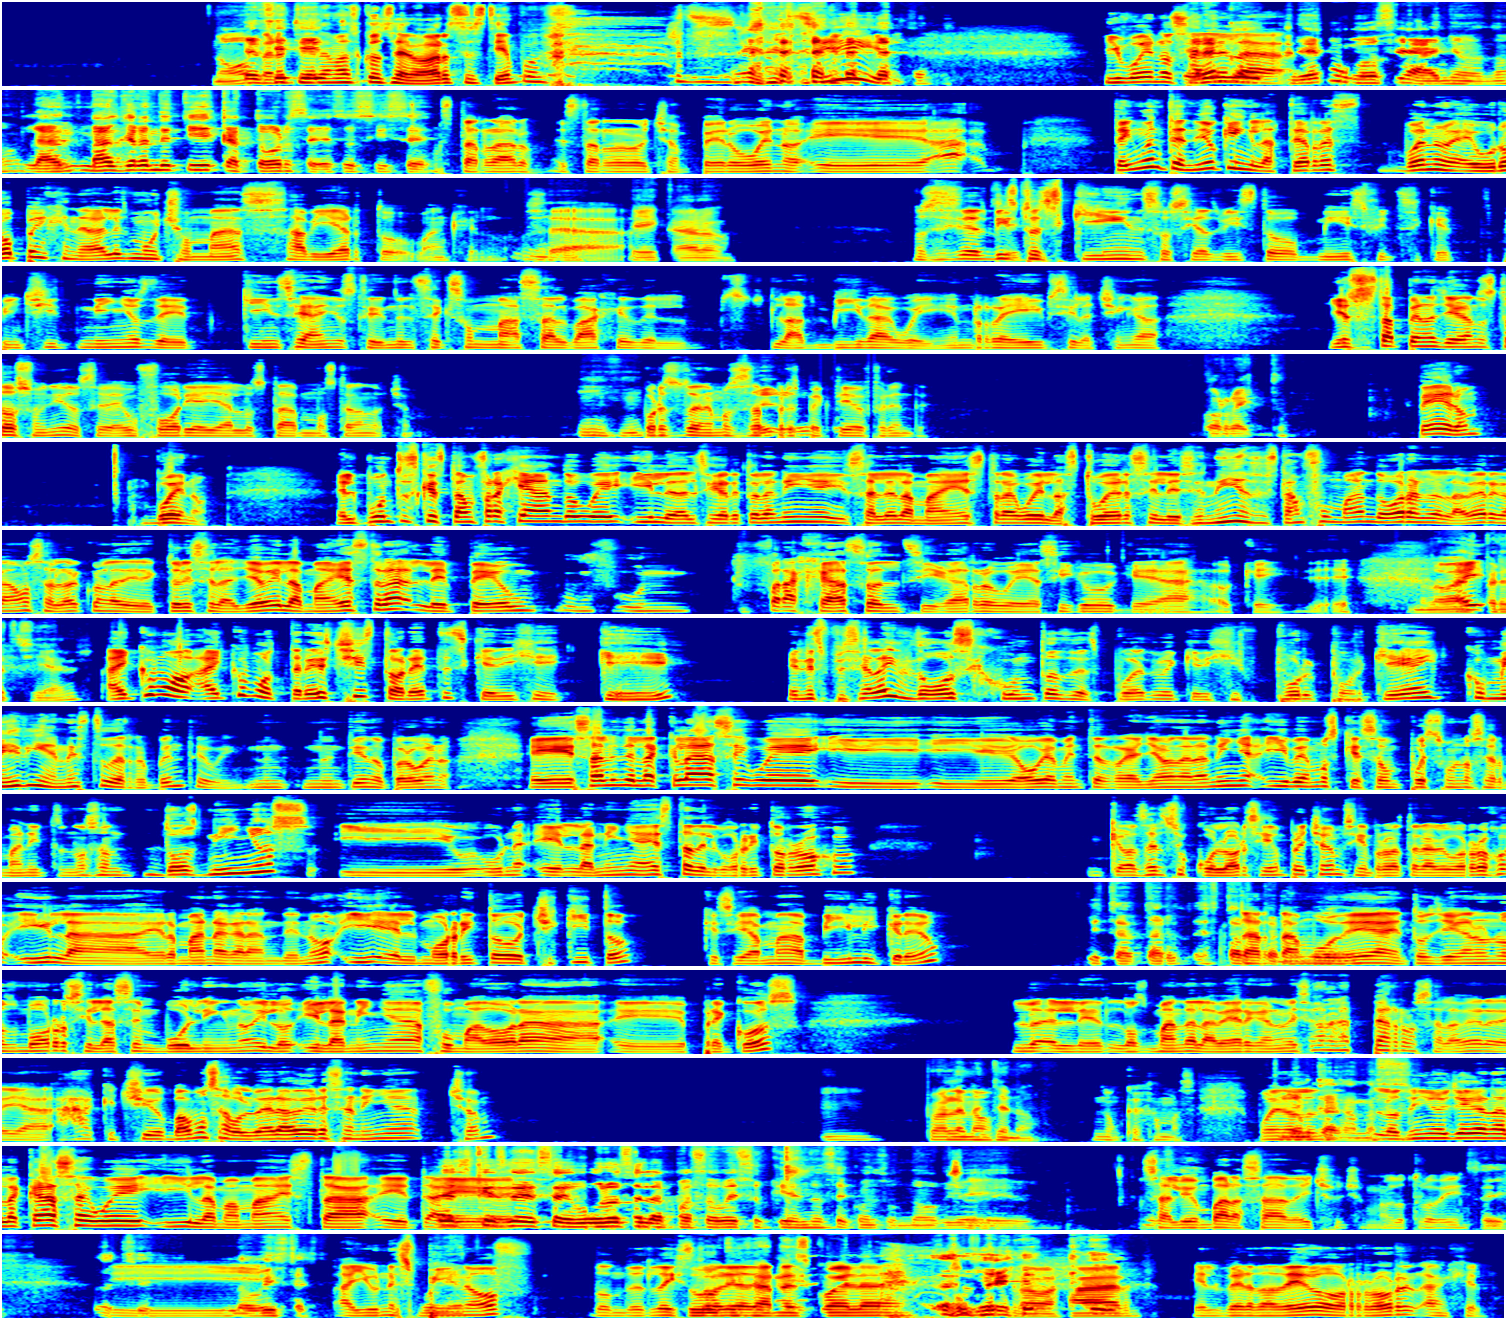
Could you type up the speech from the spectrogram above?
No, pero, tiene más conservar esos tiempos. sí. Y bueno, sale la. Tenía como 12 años, ¿no? La más grande tiene 14, eso sí sé. Está raro, está raro, Chan. Pero bueno, eh, ah, tengo entendido que Inglaterra es, bueno, Europa en general es mucho más abierto, Ángel. O sea. Sí, claro. No sé si has visto skins o si has visto Misfits, que pinche niños de 15 años teniendo el sexo más salvaje de la vida, güey, en raves y la chingada. Y eso está apenas llegando a Estados Unidos. Eh, Euforia ya lo está mostrando, cham. Por eso tenemos esa perspectiva diferente. Correcto. Pero, bueno, el punto es que están frajeando, güey, y le da el cigarrito a la niña y sale la maestra, güey, las tuerce y le dice, niñas, están fumando, órale a la verga, vamos a hablar con la directora y se la lleva y la maestra le pega un, un, frajazo al cigarro, güey, así como que, ah, ok. Eh, ¿No lo va a despreciar? Hay como, hay como tres chistoretes que dije, ¿qué? En especial hay dos juntos después, güey, que dije, ¿por, ¿por qué hay comedia en esto de repente, güey? No, entiendo, pero bueno. Eh, salen de la clase, güey, y, obviamente regañaron a la niña y vemos que son pues unos hermanitos, ¿no? Son dos niños y una, eh, la niña esta del gorrito rojo, que va a ser su color siempre, cham, siempre va a tener algo rojo, y la hermana grande, ¿no? Y el morrito chiquito, que se llama Billy, creo. Y tartamudea. Entonces llegan unos morros y le hacen bullying, ¿no? Y, la niña fumadora eh, precoz los manda a la verga, ¿no? Le dice, hola perros a la verga. Ya, ah, qué chido. ¿Vamos a volver a ver a esa niña, Cham? Mm, probablemente no. Nunca jamás. Bueno, los, niños llegan a la casa, güey, y la mamá está. Eh, es que de seguro se la pasó besuqueándose con su novio. Salió embarazada, de hecho, Cham, el otro día. Sí. Y Lo viste. Hay un spin-off donde es la historia de la escuela, trabajar. El verdadero horror, Ángel.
